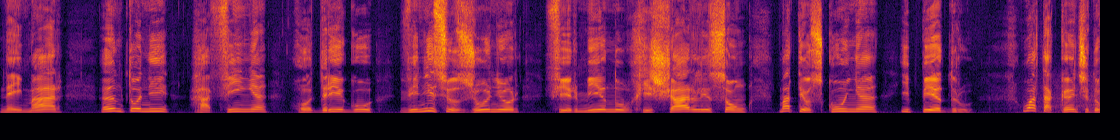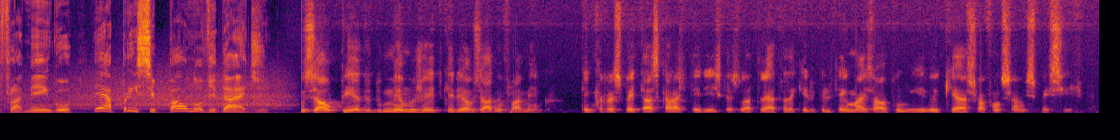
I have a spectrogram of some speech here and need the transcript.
Neymar, Anthony, Rafinha, Rodrigo, Vinícius Júnior, Firmino, Richarlison, Matheus Cunha e Pedro. O atacante do Flamengo é a principal novidade. Usar o Pedro do mesmo jeito que ele é usado no Flamengo. Tem que respeitar as características do atleta, daquilo que ele tem mais alto nível e que é a sua função específica.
